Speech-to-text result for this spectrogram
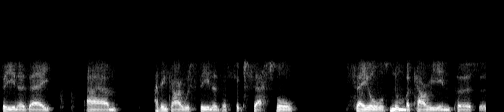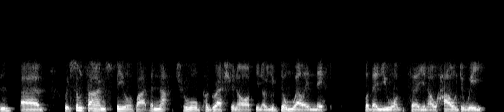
seen as a, um, I think I was seen as a successful sales number carrying person, um, which sometimes feels like the natural progression of, you know, you've done well in this, but then you want to, you know, how do we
